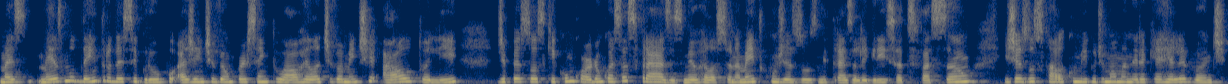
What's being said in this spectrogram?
Mas mesmo dentro desse grupo, a gente vê um percentual relativamente alto ali de pessoas que concordam com essas frases. Meu relacionamento com Jesus me traz alegria e satisfação, e Jesus fala comigo de uma maneira que é relevante.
